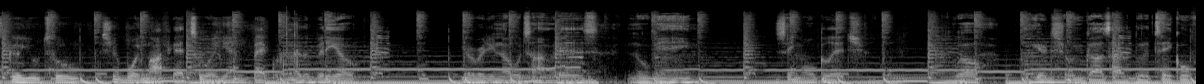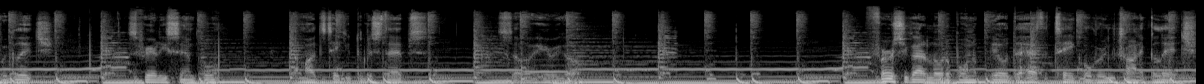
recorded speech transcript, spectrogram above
good, YouTube? It's your boy Mafia 2 again, back with another video. You already know what time it is. New game, same old glitch. Well, I'm here to show you guys how to do the takeover glitch. It's fairly simple. I'm about to take you through the steps. So here we go. First, you gotta load up on a build that has the takeover you're trying to glitch.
